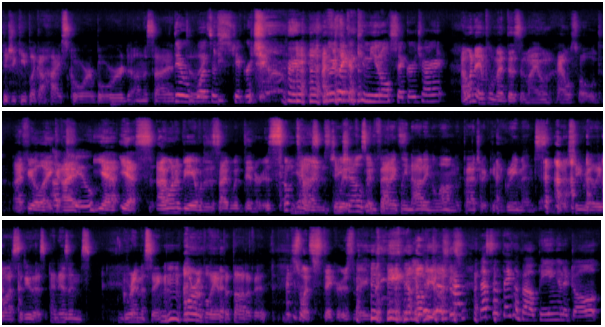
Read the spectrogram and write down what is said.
Did you keep like a high score board on the side? there to, like, was a keep- sticker chart. there was like a communal sticker chart. I want to implement this in my own household. I feel like Up I to? yeah yes I want to be able to decide what dinner is sometimes. Yes, Jay with- Shell's with emphatically nodding along with Patrick in agreement that she really wants to do this and isn't grimacing horribly at the thought of it. I just want stickers, mainly. I'll be honest. that's the thing about being an adult.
